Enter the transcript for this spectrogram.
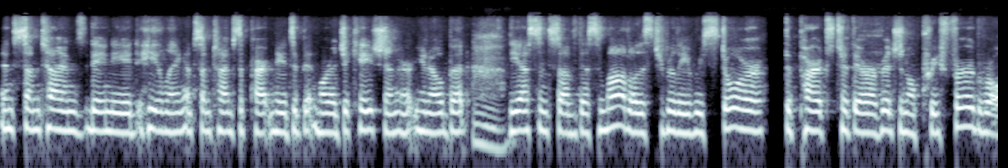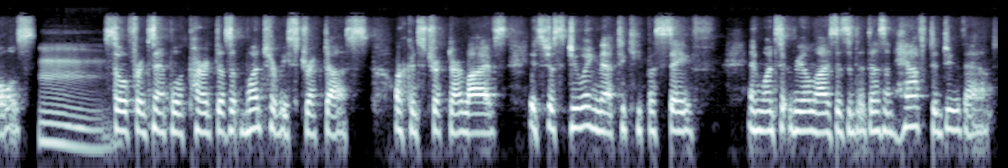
and sometimes they need healing and sometimes the part needs a bit more education or you know but mm. the essence of this model is to really restore the parts to their original preferred roles. Mm. so for example a part doesn't want to restrict us or constrict our lives. It's just doing that to keep us safe. And once it realizes that it doesn't have to do that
